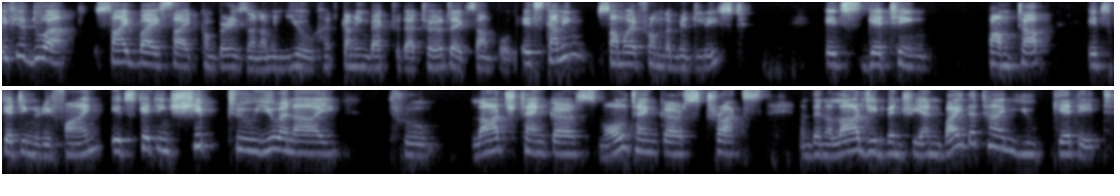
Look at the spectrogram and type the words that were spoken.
If you do a side-by-side -side comparison, I mean, you, coming back to that Toyota example, it's coming somewhere from the Middle East. It's getting pumped up. It's getting refined. It's getting shipped to you and I through large tankers, small tankers, trucks, and then a large inventory. And by the time you get it,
